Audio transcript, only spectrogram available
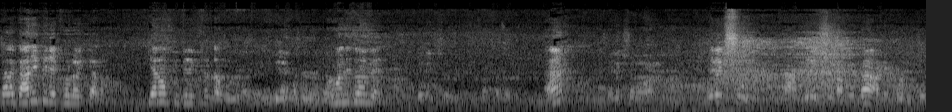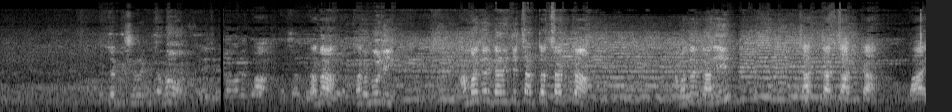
তাহলে গাড়ি ব্রেক হলো কেন? কেন কি ব্রেক ফেলটা হলো? প্রমাণ দিতে পারবেন? হ্যাঁ? ব্রেক শু না ব্রেক শু না বোকা আমি বলি। এটার বিষয়টা কি জানো? এই যে দাদা তাহলে বলি। আমাদের গাড়িতে চারটা চাক্কা। আমাদের গাড়ি চারটা চাক্কা। ভাই,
